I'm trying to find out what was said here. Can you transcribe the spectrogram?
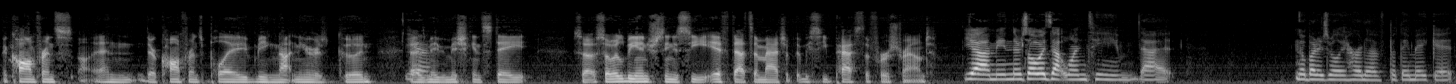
the conference and their conference play being not near as good Yeah. as maybe Michigan State. So so it'll be interesting to see if that's a matchup that we see past the first round. Yeah, I mean, there's always that one team that nobody's really heard of, but they make it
